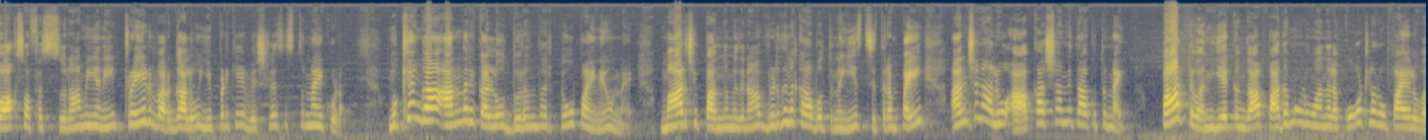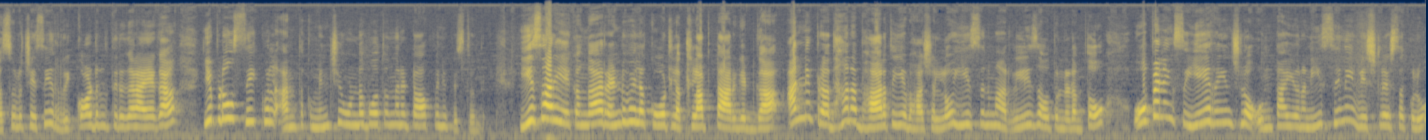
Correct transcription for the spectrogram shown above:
బాక్స్ ఆఫీస్ సునామీ అని ట్రేడ్ వర్గాలు ఇప్పటికే విశ్లేషిస్తున్నాయి కూడా. ముఖ్యంగా అందరి కళ్ళు దురంధర్ టూ పైనే ఉన్నాయి. మార్చి పంతొమ్మిదిన విడుదల కాబోతున్న ఈ చిత్రంపై అంచనాలు ఆకాశాన్ని తాకుతున్నాయి. పార్ట్ వన్ ఏకంగా పదమూడు వందల కోట్ల రూపాయలు వసూలు చేసి రికార్డులు తిరగరాయగా ఇప్పుడు సీక్వెల్ అంతకు మించి ఉండబోతుందని టాక్ వినిపిస్తుంది. ఈసారి ఏకంగా రెండు వేల కోట్ల క్లబ్ టార్గెట్గా అన్ని ప్రధాన భారతీయ భాషల్లో ఈ సినిమా రిలీజ్ అవుతుండడంతో ఓపెనింగ్స్ ఏ రేంజ్లో ఉంటాయోనని సినీ విశ్లేషకులు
